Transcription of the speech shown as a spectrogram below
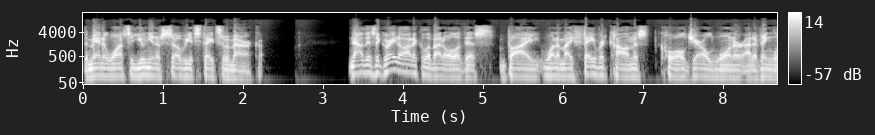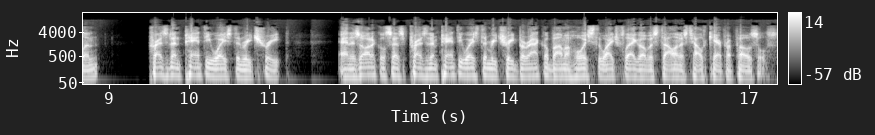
the man who wants a Union of Soviet States of America. Now, there's a great article about all of this by one of my favorite columnists called Gerald Warner out of England, President Pantywaist and Retreat. And his article says President Pantywaist and Retreat, Barack Obama hoists the white flag over Stalinist health care proposals.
